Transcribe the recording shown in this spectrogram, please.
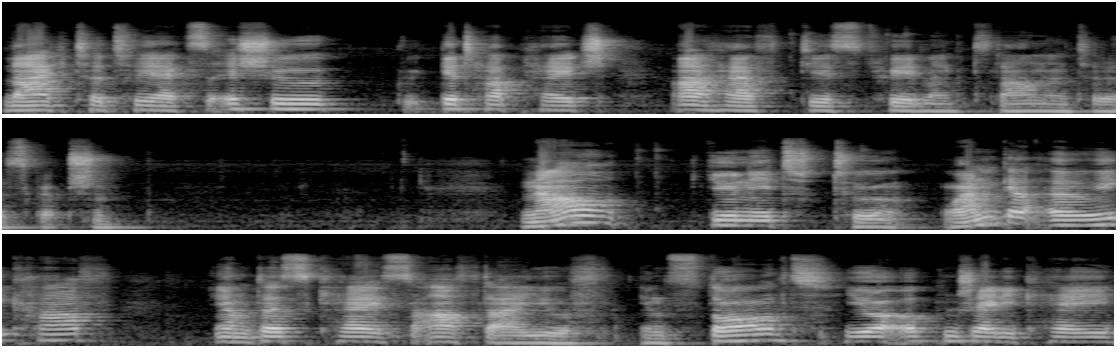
Like the 3x issue GitHub page, I'll have these three linked down in the description. Now you need to run a Recaf, in this case after you've installed your OpenJDK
